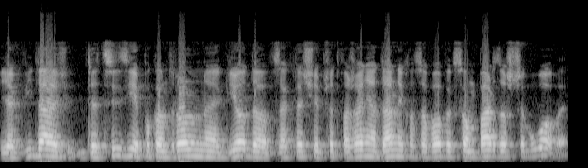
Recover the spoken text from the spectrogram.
Jak widać, decyzje pokontrolne GIODO w zakresie przetwarzania danych osobowych są bardzo szczegółowe.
